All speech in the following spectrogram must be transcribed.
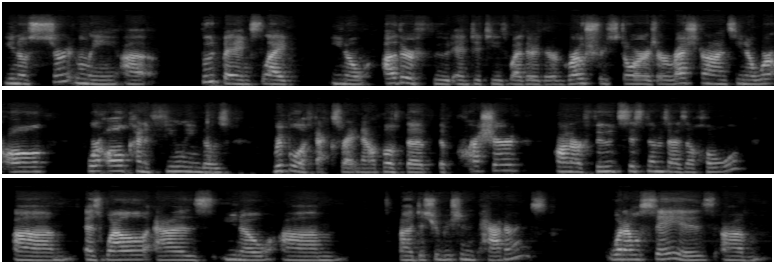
you know, certainly uh, food banks like, you know, other food entities, whether they're grocery stores or restaurants, you know, we're all we're all kind of feeling those ripple effects right now, both the the pressure on our food systems as a whole, um, as well as you know um, uh, distribution patterns. What I will say is um,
